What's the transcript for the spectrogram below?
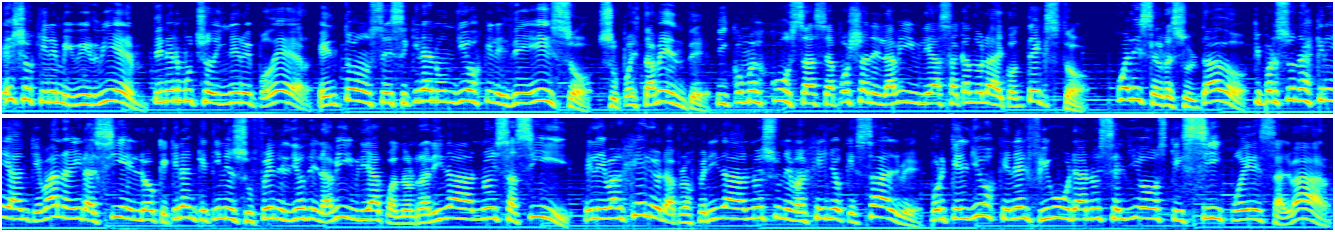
Ellos quieren vivir bien, tener mucho dinero y poder. Entonces se crean un Dios que les dé eso, supuestamente. Y como excusa se apoyan en la Biblia sacándola de contexto. ¿Cuál es el resultado? Que personas crean que van a ir al cielo, que crean que tienen su fe en el Dios de la Biblia, cuando en realidad no es así. El Evangelio de la Prosperidad no es un Evangelio que salve, porque el Dios que en él figura no es el Dios que sí puede salvar.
